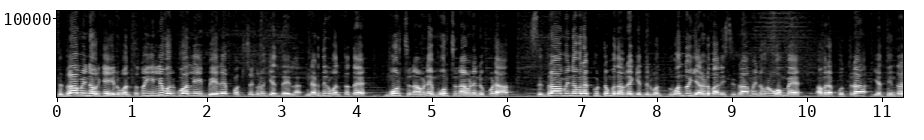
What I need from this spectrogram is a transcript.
ಸಿದ್ದರಾಮಯ್ಯನವರಿಗೆ ಇರುವಂತದ್ದು ಇಲ್ಲಿವರೆಗೂ ಅಲ್ಲಿ ಬೇರೆ ಪಕ್ಷಗಳು ಗೆದ್ದೇ ಇಲ್ಲ. ನಡೆದಿರುವಂತದ್ದೇ ಮೂರ್ ಚುನಾವಣೆ. ಮೂರ್ ಚುನಾವಣೆನೂ ಕೂಡ ಸಿದ್ದರಾಮಯ್ಯನವರ ಕುಟುಂಬದವರೇ ಗೆದ್ದಿರುವಂತದ್ದು ಒಂದು, ಎರಡು ಬಾರಿ ಸಿದ್ದರಾಮಯ್ಯನವರು, ಒಮ್ಮೆ ಅವರ ಪುತ್ರ ಯತೀಂದ್ರ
